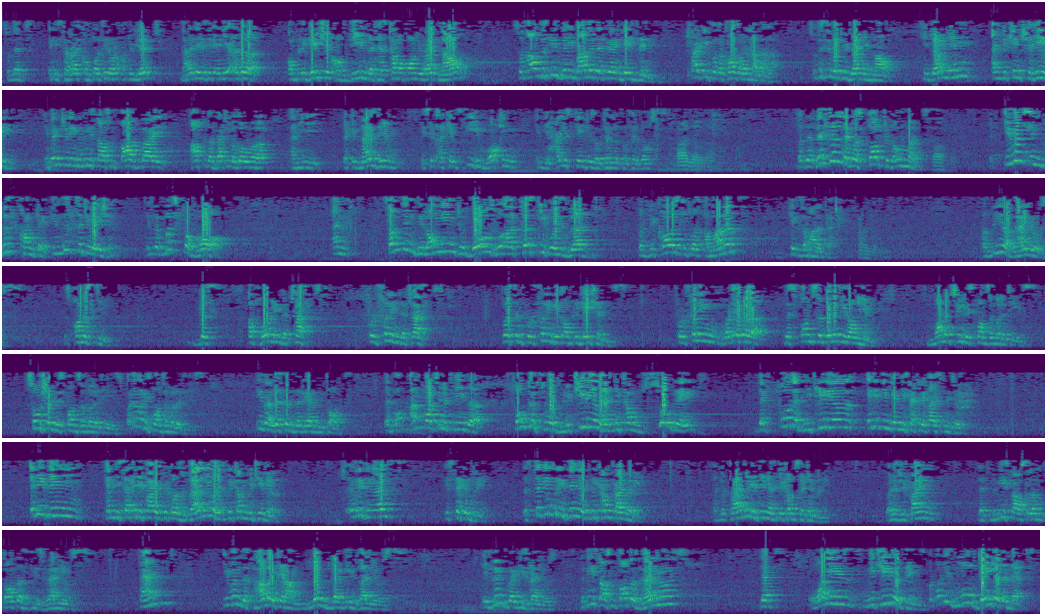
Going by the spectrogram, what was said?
so that any Salah is compulsory on you yet, neither is it any other obligation of deen that has come upon you right now. So now this is the ibadah that we are engaged in, fighting for the cause of Allah. So this is what you join in now. He joined in and became shaheed. Eventually Nabi Sallallahu passed by after the battle was over and he recognized him. He said, I can see him walking in the highest stages of Jannatul Firdaus. But the lesson that was taught to the Ummah Oh. even in this context, in this situation, in the midst of war, and something belonging to those who are thirsty for his blood, but because it was amanat, takes amanat back. Now these are values, this honesty, this upholding the trust, fulfilling the trust, person fulfilling his obligations, fulfilling whatever responsibilities on him, monetary responsibilities, social responsibilities, whatever responsibilities. These are lessons that we have been taught. That unfortunately the focus towards material has become so great that for that material anything can be sacrificed in way. Anything can be sacrificed because value has become material. So everything else is secondary. The secondary thing has become primary. And the primary thing has become secondary. Whereas we find that Nabi Sallallahu taught us these values. And even the Sahaba Kiram lived by these values. They lived by these values. Nabi Sallallahu taught us values that what is material things, but what is more greater than that?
